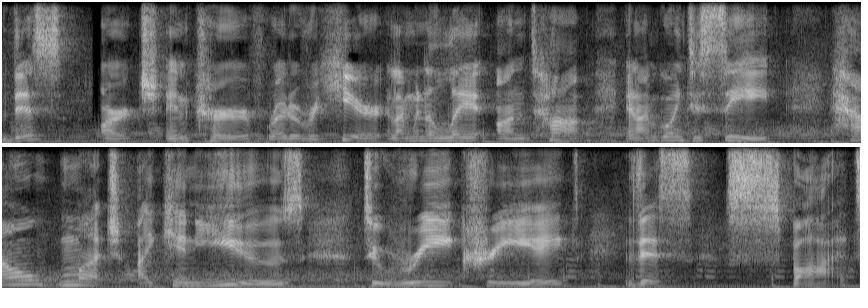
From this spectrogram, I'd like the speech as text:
this arch and curve right over here and I'm gonna lay it on top and I'm going to see how much I can use to recreate this spot.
